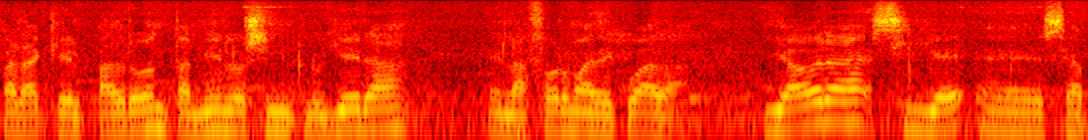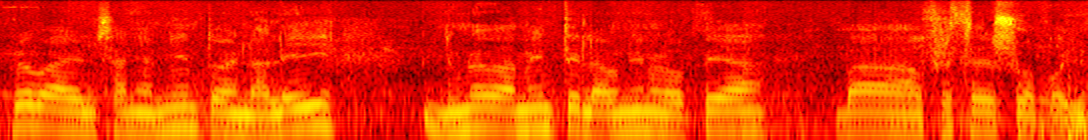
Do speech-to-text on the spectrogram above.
para que el padrón también los incluyera en la forma adecuada. Y ahora, si eh, se aprueba el saneamiento en la ley, nuevamente la Unión Europea va a ofrecer su apoyo.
